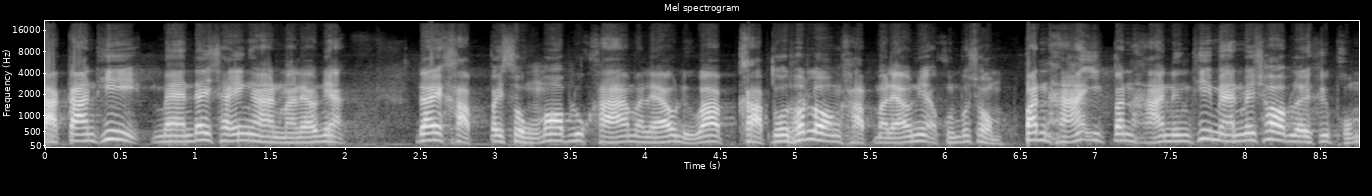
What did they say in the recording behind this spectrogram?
จากการที่แมนได้ใช้งานมาแล้วเนี่ยได้ขับไปส่งมอบลูกค้ามาแล้ว หรือว่าขับตัวทดลองขับมาแล้วเนี่ยคุณผู้ชม ปัญหาอีกปัญหาหนึ่งที่แมนไม่ชอบเลย คือผม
